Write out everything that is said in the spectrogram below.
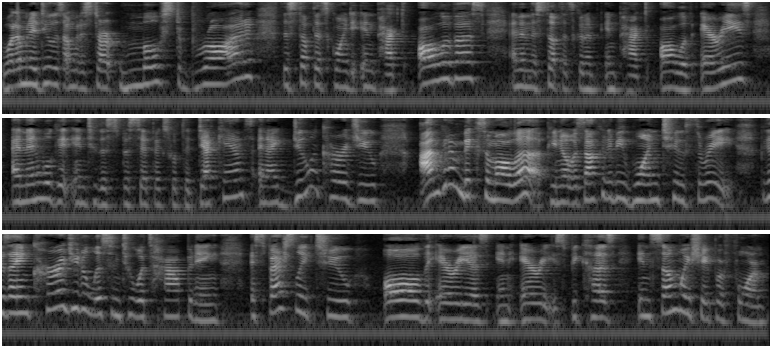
what I'm going to do is I'm going to start most broad, the stuff that's going to impact all of us, and then the stuff that's going to impact all of Aries, and then we'll get into the specifics with the decants. And I do encourage you, I'm going to mix them all up. You know, it's not going to be one, two, three, because I encourage you to listen to what's happening, especially to all the areas in Aries because, in some way, shape, or form,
